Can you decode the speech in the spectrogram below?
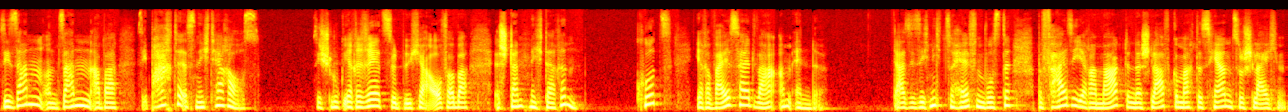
Sie sann und sann, aber sie brachte es nicht heraus. Sie schlug ihre Rätselbücher auf, aber es stand nicht darin. Kurz, ihre Weisheit war am Ende. Da sie sich nicht zu helfen wusste, befahl sie ihrer Magd, in das Schlafgemach des Herrn zu schleichen.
